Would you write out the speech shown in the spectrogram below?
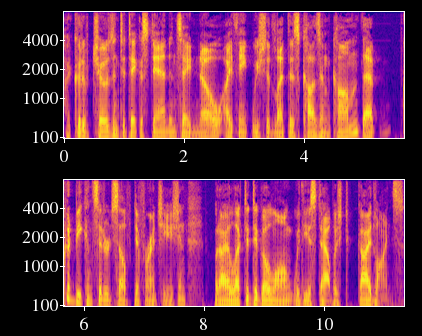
I could have chosen to take a stand and say, no, I think we should let this cousin come. That could be considered self differentiation, but I elected to go along with the established guidelines.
